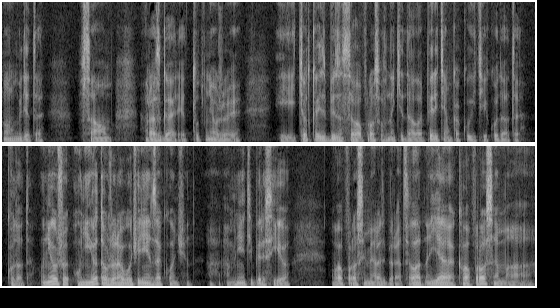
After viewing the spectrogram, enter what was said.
Он где-то в самом разгаре. Тут мне уже и тетка из бизнеса вопросов накидала перед тем, как уйти куда-то. Куда-то. У нее уже, у нее-то уже рабочий день закончен. А, а мне теперь с ее вопросами разбираться. Ладно, я к вопросам, а,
